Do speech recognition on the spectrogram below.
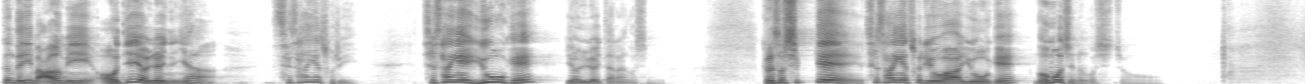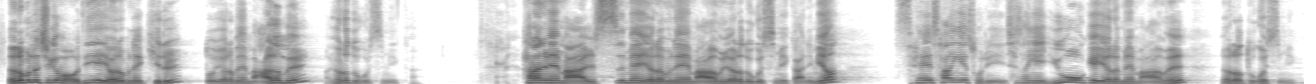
근데 이 마음이 어디에 열려 있느냐? 세상의 소리, 세상의 유혹에 열려 있다는 것입니다. 그래서 쉽게 세상의 소리와 유혹에 넘어지는 것이죠. 여러분은 지금 어디에 여러분의 길을 또 여러분의 마음을 열어두고 있습니까? 하나님의 말씀에 여러분의 마음을 열어두고 있습니까? 아니면 세상의 소리, 세상의 유혹에 여러분의 마음을 열어두고 있습니까?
